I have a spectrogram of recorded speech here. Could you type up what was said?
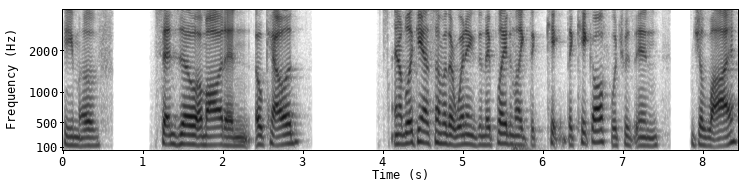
team of Senzo, Ahmad, and O'Khalid. And I'm looking at some of their winnings, and they played in like the kick, the kickoff, which was in July,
